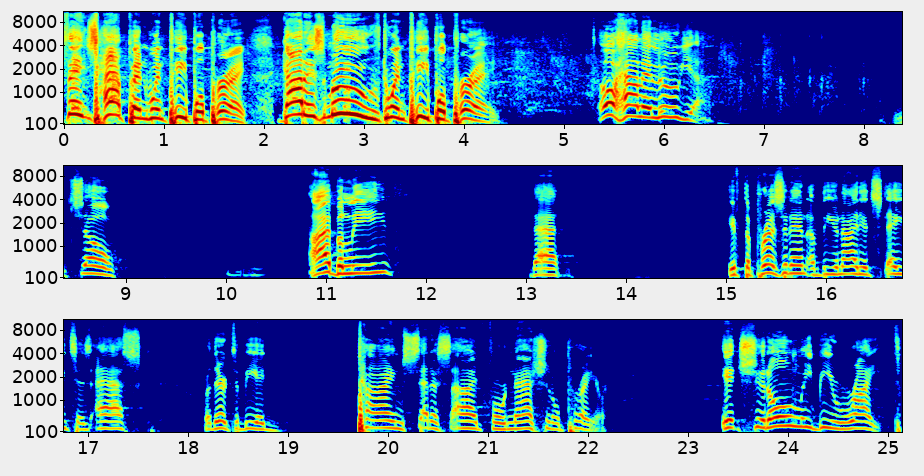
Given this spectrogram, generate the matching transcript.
Things happen when people pray. God is moved when people pray. Oh, hallelujah. So, I believe that if the President of the United States has asked for there to be a time set aside for national prayer, it should only be right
